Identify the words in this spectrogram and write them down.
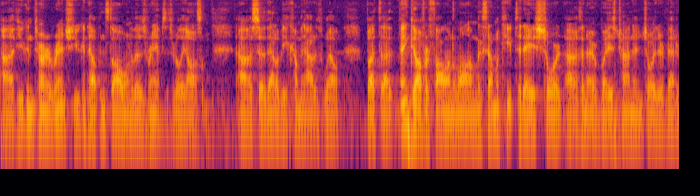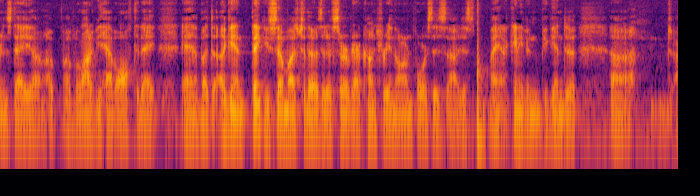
Uh, if you can turn a wrench, you can help install one of those ramps. It's really awesome. Uh, so that'll be coming out as well. But uh, thank y'all for following along. Like I said, I'm gonna keep today short because uh, I know everybody's trying to enjoy their Veterans Day. Uh, hope, hope, a lot of you have off today. And but again, thank you so much to those that have served our country in the armed forces. Just man, I can't even begin to uh, I,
